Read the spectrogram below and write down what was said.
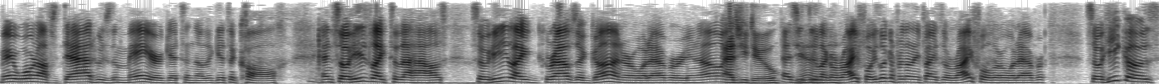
Mary Woronov's dad, who's the mayor, gets another gets a call, and so he's like to the house. So he like grabs a gun or whatever, you know. as you do as you Yeah, do like yeah. a rifle. He's looking for something. He finds a rifle or whatever. So he goes.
